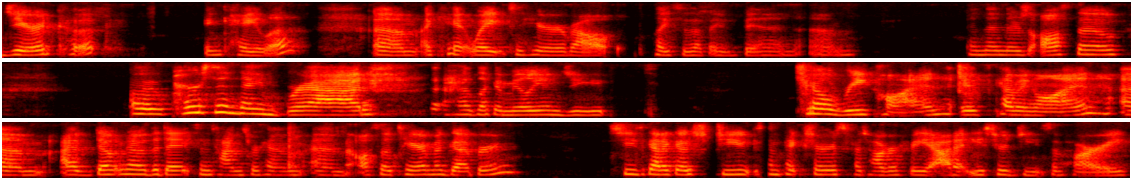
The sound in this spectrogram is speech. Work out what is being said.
Jared Cook and Kayla. Um, I can't wait to hear about places that they've been. Um, and then there's also a person named Brad that has like a million Jeeps. Trail Recon is coming on. Um, I don't know the dates and times for him. Um, also Tara McGovern. She's got to go shoot some pictures, photography out at Easter Jeep Safari.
